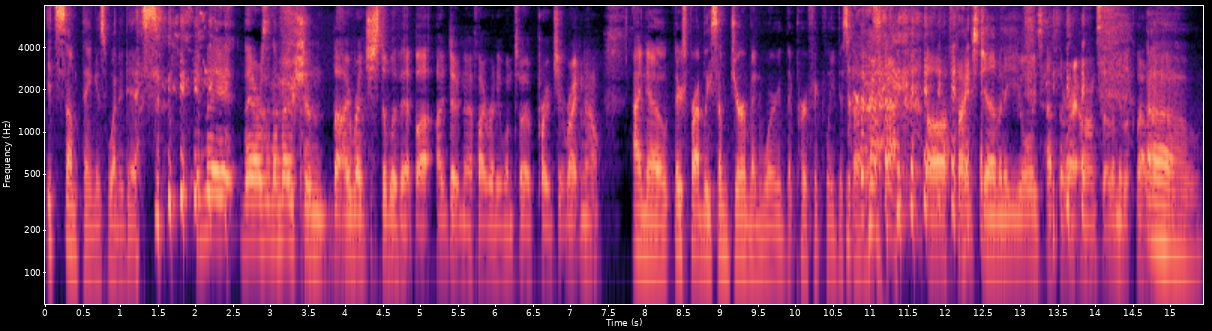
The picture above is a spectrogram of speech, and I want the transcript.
it's something, is what it is. It may, there is an emotion that I register with it, but I don't know if I really want to approach it right now. I know. There's probably some German word that perfectly describes. it. Oh, thanks, Germany. You always have the right answer. Let me look that up. oh,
